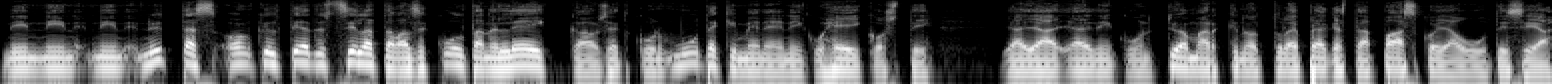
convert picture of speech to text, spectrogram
niin, niin, niin, nyt tässä on kyllä tietysti sillä tavalla se kultainen leikkaus, että kun muutenkin menee niin kuin heikosti, ja, ja, ja niin kuin työmarkkinoilta tulee pelkästään paskoja uutisia,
